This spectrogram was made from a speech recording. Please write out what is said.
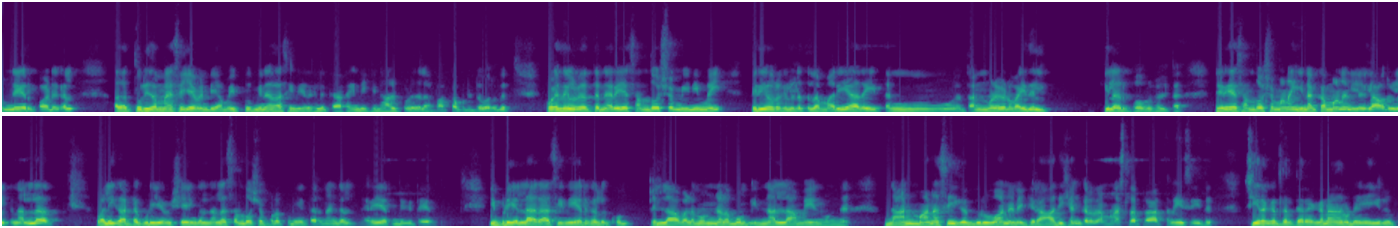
முன்னேற்பாடுகள் அதை துரிதமாக செய்ய வேண்டிய அமைப்பு மீனராசி நேர்களுக்காக இன்னைக்கு நாள் பொழுதுல பார்க்கப்பட்டு வருது. குழந்தைகள் விதத்தை நிறைய சந்தோஷம் இனிமை பெரியவர்களிடத்துல மரியாதை தன் தன்முறையோட வயதில் கீழே இருப்பவர்கள்ட்ட நிறைய சந்தோஷமான இணக்கமான நிலைகள் அவர்களுக்கு நல்ல வழிகாட்டக்கூடிய விஷயங்கள் நல்ல சந்தோஷப்படக்கூடிய தருணங்கள் நிறைய இருந்துகிட்டே இருக்கும் இப்படி எல்லா ராசி நேர்களுக்கும் எல்லா வளமும் நலமும் இந்நாளில் அமையணும்னு நான் மானசீக குருவான்னு நினைக்கிற ஆதிசங்கர மனசுல பிரார்த்தனை செய்து ஸ்ரீரங்கத்தில் இருக்கிற ரங்கநாதனுடைய இரு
